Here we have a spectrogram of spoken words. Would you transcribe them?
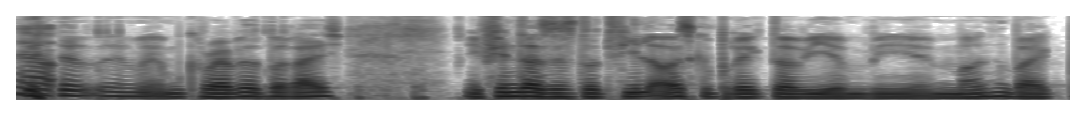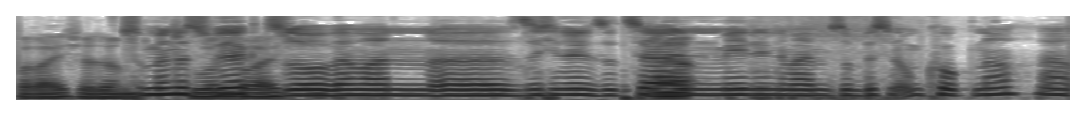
ja. im, im Gravel-Bereich. Ich finde, das ist dort viel ausgeprägter wie, wie im Mountainbike-Bereich oder im Zumindest wirkt so, wenn man äh, sich in den sozialen ja. Medien immer so ein bisschen umguckt, ne? Ja.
